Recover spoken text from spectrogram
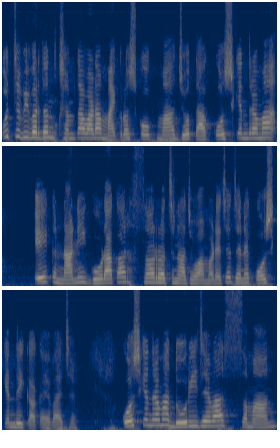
ઉચ્ચ વિવર્ધન ક્ષમતાવાળા માઇક્રોસ્કોપમાં જોતા કોષ કેન્દ્રમાં એક નાની ગોળાકાર સંરચના જોવા મળે છે, જેને કોષ કેન્દ્રિકા કહેવાય છે. કોષ કેન્દ્રમાં દોરી જેવા સમાન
